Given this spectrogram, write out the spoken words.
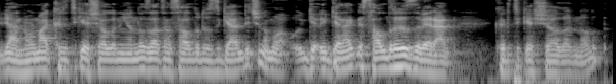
yani normal kritik eşyaların yanında zaten saldırı hızı geldiği için ama genellikle saldırı hızı veren kritik eşyalarını alıp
